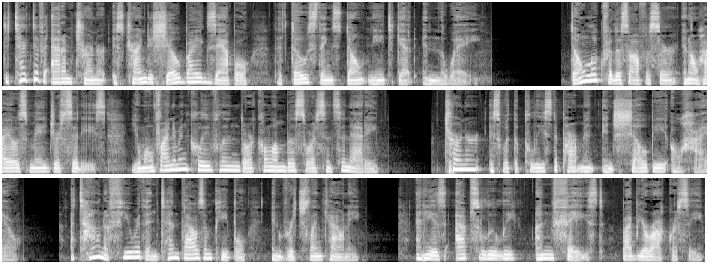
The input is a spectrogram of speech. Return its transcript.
Detective Adam Turner is trying to show by example that those things don't need to get in the way. Don't look for this officer in Ohio's major cities. You won't find him in Cleveland or Columbus or Cincinnati. Turner is with the police department in Shelby, Ohio a town of fewer than 10,000 people in Richland County, and he is absolutely unfazed by bureaucracy.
